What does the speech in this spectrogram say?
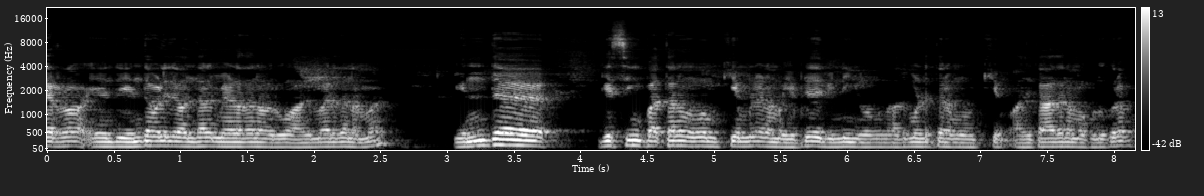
ஏறுறோம். எந்த எந்த வழியில் வந்தாலும் மேலே தானே வருவோம். அது மாதிரி தான் நம்ம எந்த கெஸ்ஸிங் பார்த்தாலும் ரொம்ப முக்கியம் இல்லை. நம்ம எப்படியாவது வின்னிங் வாங்கணும் அது மட்டும் தான் நம்ம முக்கியம். அதுக்காக தான் நம்ம கொடுக்குறோம்.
